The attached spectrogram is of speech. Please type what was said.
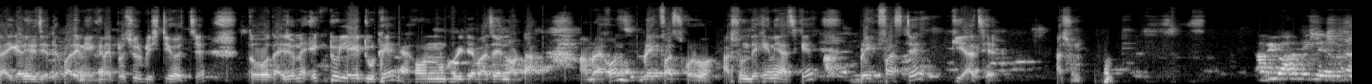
টাইগার হিল যেতে পারিনি এখানে প্রচুর বৃষ্টি হচ্ছে তো তাই জন্য একটু লেট উঠে এখন ঘড়িতে বাজে নটা আমরা এখন ব্রেকফাস্ট করব আসুন দেখে নিই আজকে ব্রেকফাস্টে কি আছে আসুন अभी बाहर देख लेगा ना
